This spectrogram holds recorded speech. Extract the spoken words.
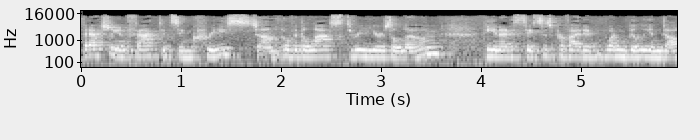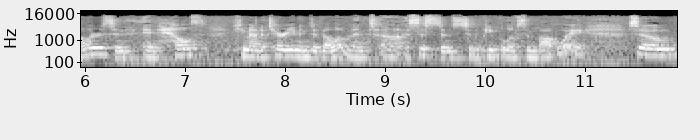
but actually, in fact, it's increased. Um, over the last three years alone, the United States has provided $1 billion in, in health, humanitarian, and development uh, assistance to the people of Zimbabwe. So,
